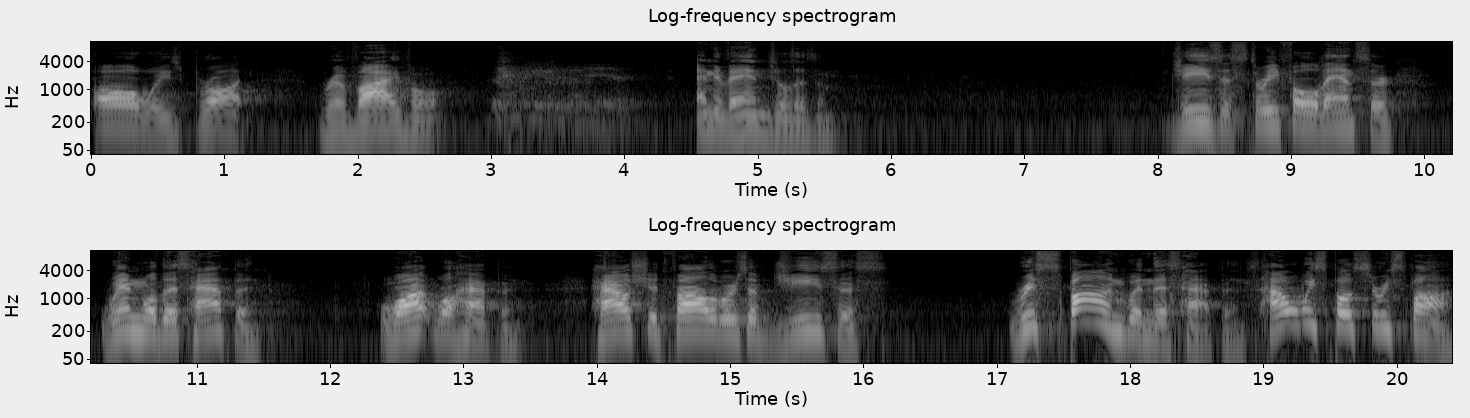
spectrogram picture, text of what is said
always brought revival and evangelism. Jesus' threefold answer when will this happen? What will happen? How should followers of Jesus respond when this happens? How are we supposed to respond?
